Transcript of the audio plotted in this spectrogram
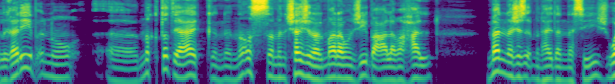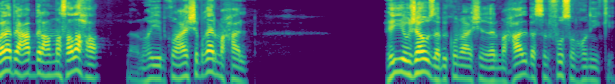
الغريب إنه آه، نقتطع هيك نقصها من شجرة المرة ونجيبها على محل. منا جزء من هيدا النسيج ولا بيعبر عن مصالحها لأنه هي بيكون عايشة بغير محل. هي وجوزها بيكونوا عايشين غير محل بس نفوسهم هونيكي.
